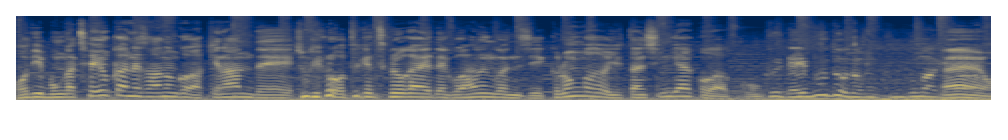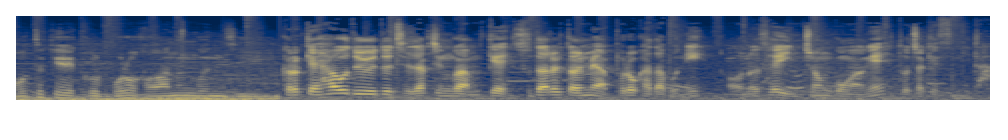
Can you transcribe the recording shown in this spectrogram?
어디 뭔가 체육관에서 하는 것 같긴 한데 저기를 어떻게 들어가야 되고 하는 건지 그런 거 일단 신기할 것 같고 그 내부도 너무 궁금하게. 네, 어떻게 그걸 보러 가는 건지. 그렇게 하우드유드 제작진과 함께 수다를 떨며 앞으로 가다 보니 어느새 인천공항에 도착했습니다.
